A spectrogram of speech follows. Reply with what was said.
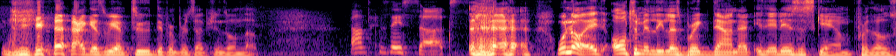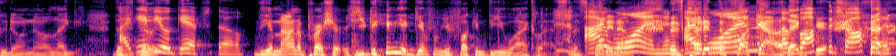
yeah, I guess we have two different perceptions on love. Valentine's Day sucks. Well, no. It, ultimately, let's break down that it, it is a scam for those who don't know. Like, the, I gave the, you a gift though. the amount of pressure you gave me a gift from your fucking DUI class. Let's cut I it out. won. Let's cut I it won the fuck out. a Like, box of chocolates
